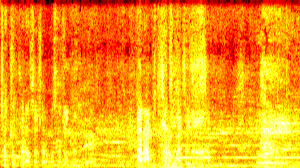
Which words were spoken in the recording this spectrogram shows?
첫 조카라서 저런 거 사줬는데 난 아무도 저런 거 안 사줬구나. 사줬어. 헐.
